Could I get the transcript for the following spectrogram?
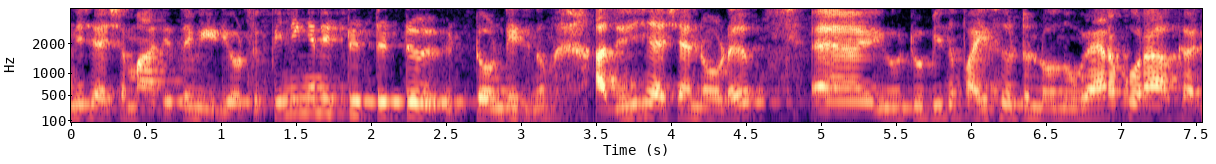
അതിനുശേഷം ആദ്യത്തെ വീഡിയോ ഇട്ട്. പിന്നെ ഇങ്ങനെ ഇട്ടിട്ടിട്ട് ഇട്ടുകൊണ്ടിരുന്നു അതിനുശേഷം എന്നോട് യൂട്യൂബിൽ നിന്ന് പൈസ കിട്ടുന്നുണ്ടോന്ന് വേറെ കുറേ ആൾക്കാർ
